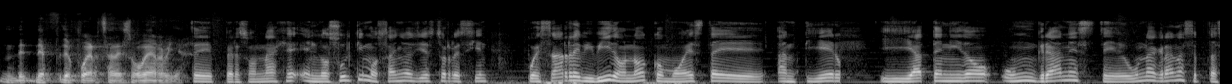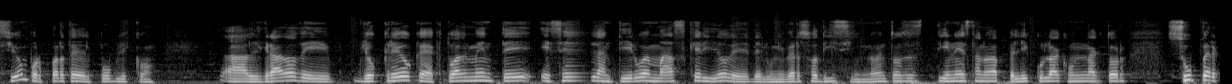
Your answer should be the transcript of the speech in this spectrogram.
de, de, de fuerza, de soberbia. Este personaje en los últimos años y esto recién, pues ha revivido, ¿no? Como este antihéroe y ha tenido un gran, este, una gran aceptación por parte del público al grado de yo creo que actualmente es el antihéroe más querido de, del universo DC, ¿no? Entonces tiene esta nueva película con un actor súper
